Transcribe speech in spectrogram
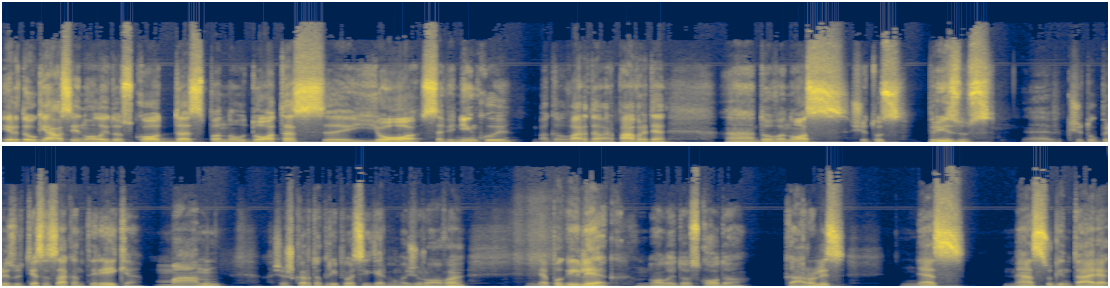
ir daugiausiai nuolaidos kodas panaudotas e, jo savininkui, pagal vardą ar pavardę, dovanos šitus prizus. E, šitų prizų, tiesą sakant, reikia man, aš iš karto kreipiuosi į gerbiamą žiūrovą, nepagailėk nuolaidos kodo Karolis, nes mes su gintarė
